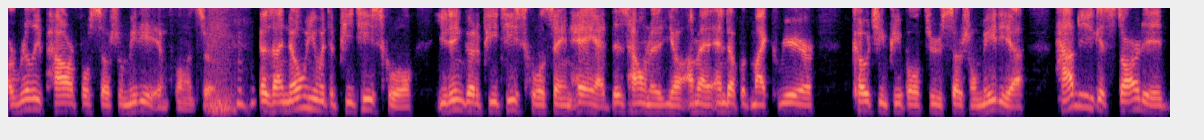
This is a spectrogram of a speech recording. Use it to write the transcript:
a really powerful social media influencer. because I know when you went to PT school, you didn't go to PT school saying, "Hey, this is how I'm going to, you know, I'm going to end up with my career coaching people through social media." How did you get started?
